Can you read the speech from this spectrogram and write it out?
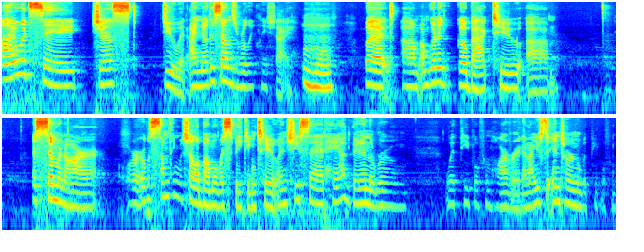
I would say just do it. I know this sounds really cliche, but um, I'm going to go back to um, a seminar, or it was something Michelle Obama was speaking to, and she said, "Hey, I've been in the room with people from Harvard, and I used to intern with people from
